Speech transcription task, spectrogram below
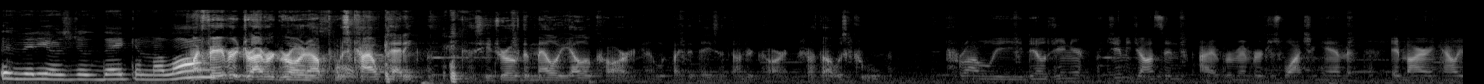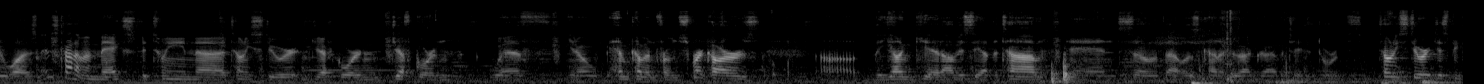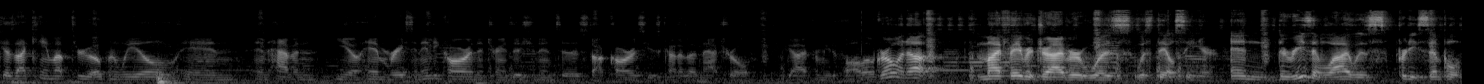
This video is just taking a long. My favorite driver growing up was Kyle Petty because he drove the Mello Yello car and it looked like the Days of Thunder car, which I thought was cool. Dale Jr. Jimmie Johnson. I remember just watching him and admiring how he was. It was kind of a mix between uh, Tony Stewart and Jeff Gordon. Jeff Gordon with you know him coming from sprint cars, uh, the young kid obviously at the time, and so that was kind of who I gravitated towards. Tony Stewart, just because I came up through open wheel and and having you know him race an IndyCar and then transition into stock cars, he was kind of a natural guy for me to follow. Growing up, my favorite driver was was Dale Senior, and the reason why was pretty simple.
